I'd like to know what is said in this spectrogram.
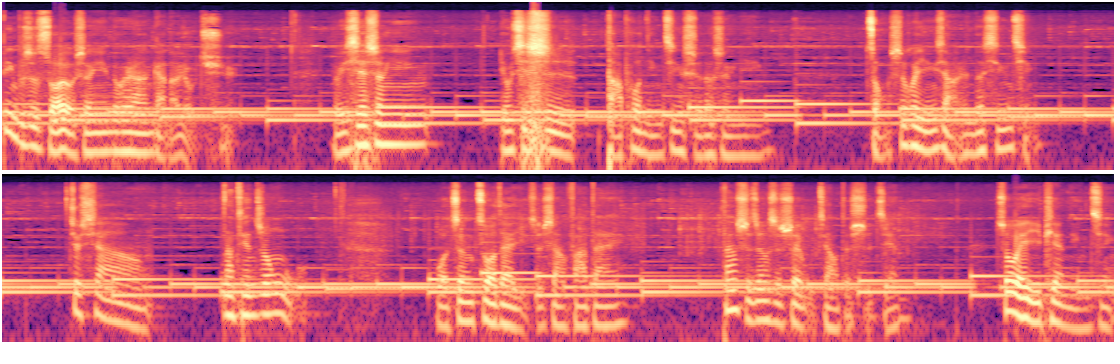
并不是所有声音都会让人感到有趣，有一些声音，尤其是打破宁静时的声音。总是会影响人的心情，就像那天中午，我正坐在椅子上发呆，当时正是睡午觉的时间，周围一片宁静。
